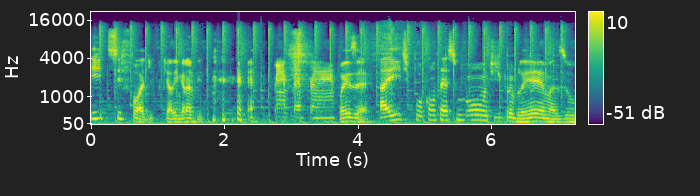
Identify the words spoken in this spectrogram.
e se fode, porque ela é engravida. Pois é. Aí, tipo, acontece um monte de problemas. O,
